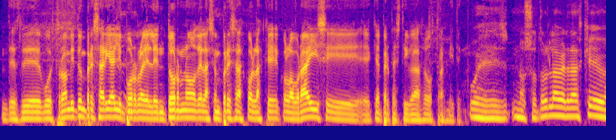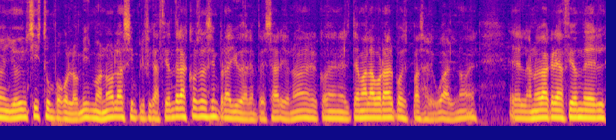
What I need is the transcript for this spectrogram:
Desde vuestro ámbito empresarial y por el entorno de las empresas con las que colaboráis, eh, ¿qué perspectivas os transmiten? Pues nosotros la verdad es que yo insisto un poco en lo mismo, ¿no? La simplificación de las cosas siempre ayuda al empresario, ¿no? En el, tema laboral pues pasa igual, ¿no? la nueva creación del,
